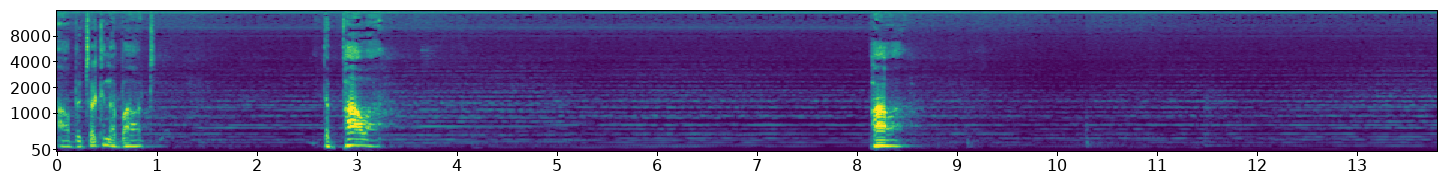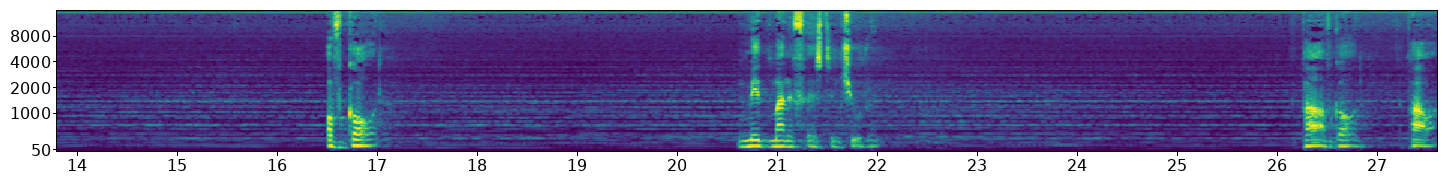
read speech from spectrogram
I'll be talking about the power. Power. Of God made manifest in children. The power of God, the power.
